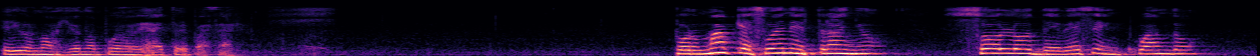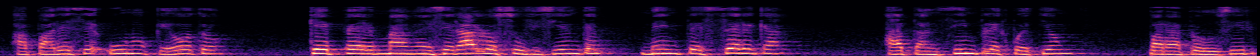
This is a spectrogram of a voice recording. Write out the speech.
y digo, no, yo no puedo dejar esto de pasar. Por más que suene extraño, solo de vez en cuando aparece uno que otro que permanecerá lo suficientemente cerca a tan simple cuestión para producir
